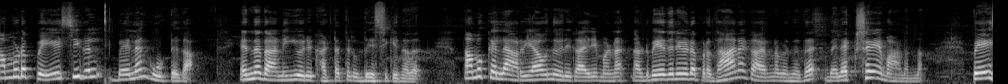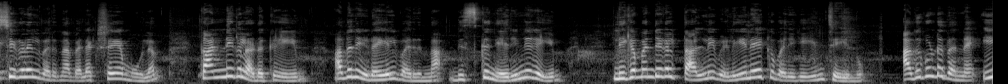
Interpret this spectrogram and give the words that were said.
നമ്മുടെ പേശികൾ ബലം കൂട്ടുക എന്നതാണ് ഈ ഒരു ഘട്ടത്തിൽ ഉദ്ദേശിക്കുന്നത്. നമുക്കെല്ലാം അറിയാവുന്ന ഒരു കാര്യമാണ് നടുവേദനയുടെ പ്രധാന കാരണമെന്നത് ബലക്ഷയമാണെന്ന്. പേശികളിൽ വരുന്ന ബലക്ഷയം മൂലം കണ്ണികൾ അടുക്കുകയും അതിനിടയിൽ വരുന്ന ഡിസ്ക് ഞെരിങ്ങുകയും ലിഗമെന്റുകൾ തള്ളി വെളിയിലേക്ക് വരികയും ചെയ്യുന്നു. അതുകൊണ്ട് തന്നെ ഈ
